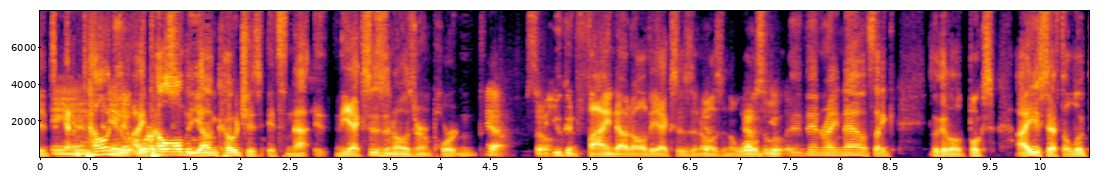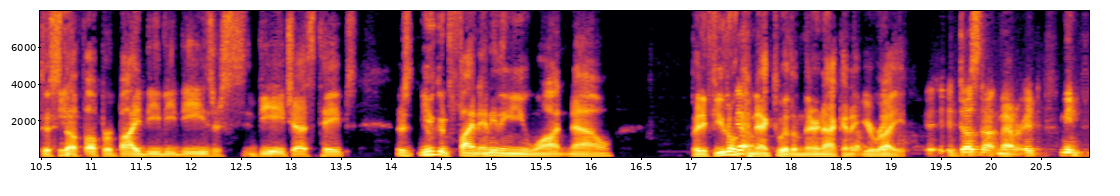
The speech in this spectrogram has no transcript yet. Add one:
It's, I'm And- telling you, I tell all the young coaches, it's not the X's and O's are important. Yeah. So You can find out all the X's and Yeah, O's in the world absolutely. you live in right now. It's like look at all the books. I used to have to look this hmm. stuff up or buy DVDs or VHS tapes. There's you can find anything you want now, but if you don't Yeah. connect with them, they're not gonna. Yeah, you're right. it, it does not matter. It, I mean,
